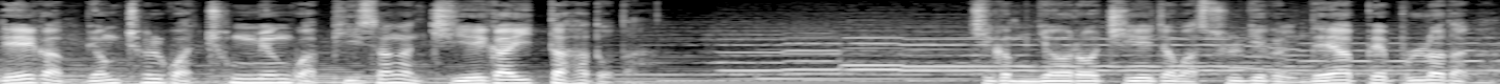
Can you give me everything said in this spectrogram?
내가 명철과 총명과 비상한 지혜가 있다 하도다 지금 여러 지혜자와 술객을 내 앞에 불러다가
